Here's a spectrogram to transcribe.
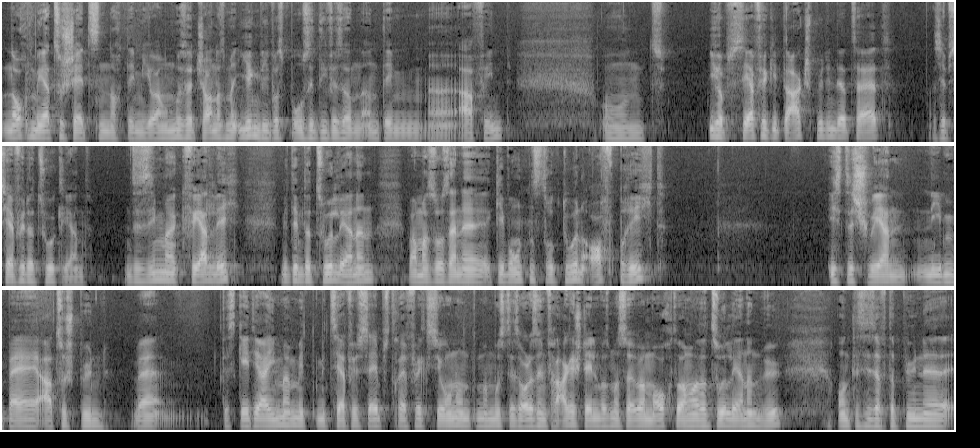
noch mehr zu schätzen nach dem Jahr. Man muss halt schauen, dass man irgendwie was Positives an, an dem äh, auch findet. Und ich habe sehr viel Gitarre gespielt in der Zeit. Also ich habe sehr viel dazugelernt. Und das ist immer gefährlich mit dem Dazulernen, wenn man so seine gewohnten Strukturen aufbricht, ist es schwer, nebenbei auch zu spielen. Weil das geht ja immer mit, mit sehr viel Selbstreflexion und man muss das alles in Frage stellen, was man selber macht, wenn man dazu lernen will. Und das ist auf der Bühne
